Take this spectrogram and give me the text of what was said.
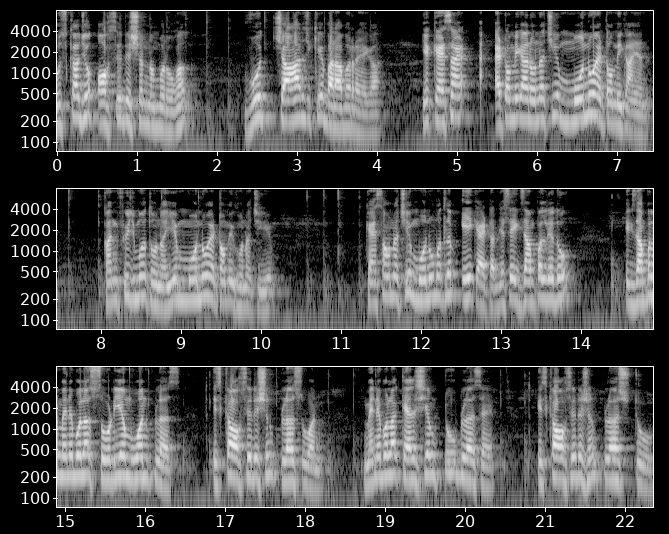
उसका जो ऑक्सीडेशन नंबर होगा, वो चार्ज के बराबर रहेगा। ये कैसा एटॉमिक आयन होना चाहिए? मोनो एटॉमिक आयन कंफ्यूज मत होना, ये मोनो एटॉमिक होना चाहिए। कैसा होना चाहिए? मोनो मतलब एक एटम जैसे एग्जांपल दे दो। एग्ज़ाम्पल मैंने बोला सोडियम वन प्लस इसका ऑक्सीडेशन प्लस वन मैंने बोला कैल्शियम टू प्लस है, इसका ऑक्सीडेशन प्लस टू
